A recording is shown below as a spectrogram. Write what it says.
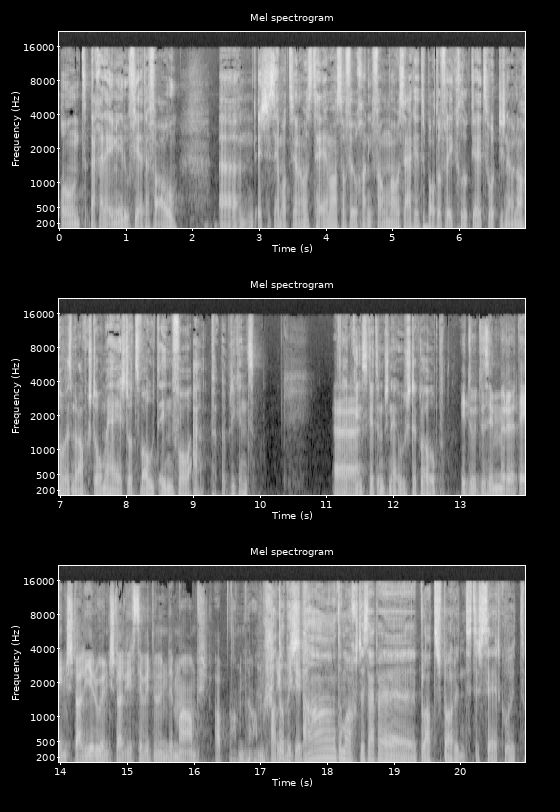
Und nachher haben wir auf jeden Fall, ähm, ist ein emotionales Thema, so viel kann ich fang mal sagen. Der Bodo Frick schaut ja jetzt heute schnell nach, was wir abgestimmt haben. Hast du die Volt-Info-App übrigens? Dort Äh, ging es am schnellsten, glaube ich. ich tue das immer äh, deinstallieren und installiere es dann wieder, wenn mal am, am, am Ah, du bist, ist. ah, du machst das eben platzsparend. Das ist sehr gut.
